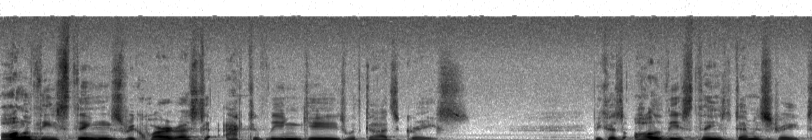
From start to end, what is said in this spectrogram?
All of these things require us to actively engage with God's grace because all of these things demonstrate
